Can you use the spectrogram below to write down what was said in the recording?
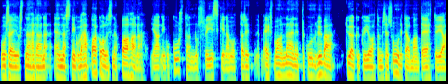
usein just nähdään ns. Niin kuin vähän pakollisena pahana ja niin kuin kustannusriskinä, mutta sitten eikö vaan näin, että kun hyvä työkykyjohtamisen suunnitelma on tehty ja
